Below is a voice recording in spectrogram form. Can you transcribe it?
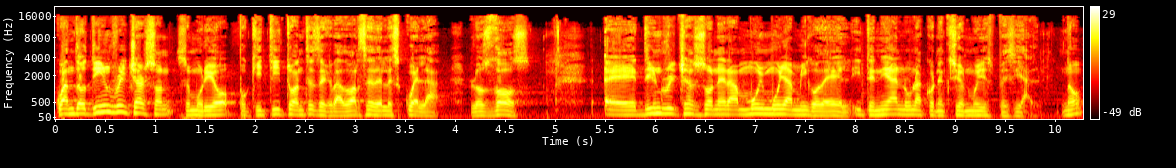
Cuando Dean Richardson se murió poquitito antes de graduarse de la escuela, los dos, eh, Dean Richardson era muy, muy amigo de él y tenían una conexión muy especial, ¿no?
